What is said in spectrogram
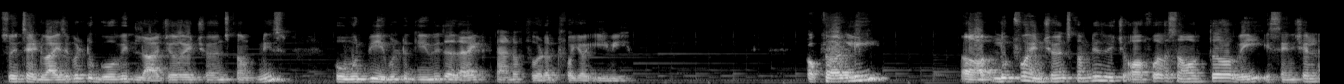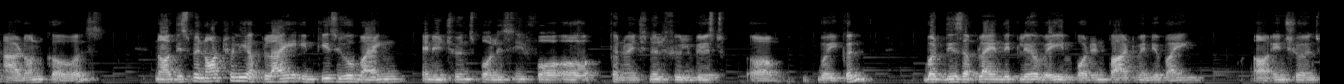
So it's advisable to go with larger insurance companies who would be able to give you the right kind of product for your EV. Okay. Thirdly, uh, look for insurance companies which offer some of the very essential add-on covers. Now, this may not really apply in case you are buying an insurance policy for a conventional fuel-based uh, vehicle, but these apply and they play a very important part when you're buying uh, insurance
